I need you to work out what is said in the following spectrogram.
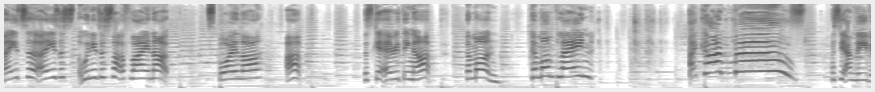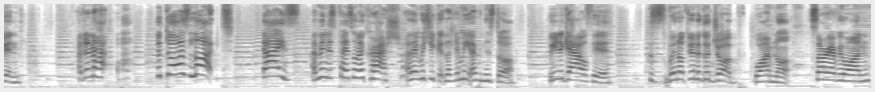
I need to, I need to, we need to start flying up. Spoiler, up. Let's get everything up. Come on. Come on, plane. See, I'm leaving. I don't know how, the door's locked. Guys, I think this plane's gonna crash. I think we should get, let me open this door. We need to get out of here. Because we're not doing a good job. Well, I'm not. Sorry, everyone.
